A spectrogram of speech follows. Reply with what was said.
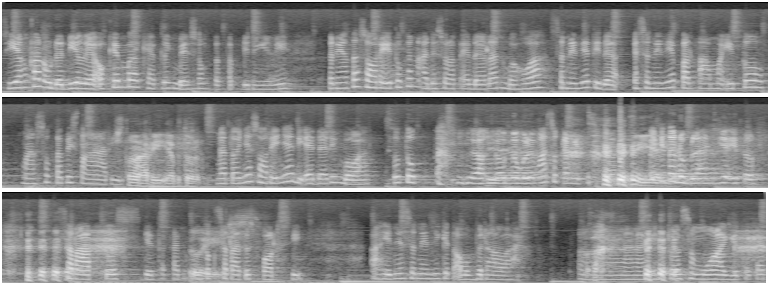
siang kan udah deal ya oke mbak catering besok tetap gini-gini ternyata sore itu kan ada surat edaran bahwa seninnya tidak eh seninnya pertama itu masuk tapi setengah hari Setengah hari ya betul. nggak taunya sorenya diedarin bahwa tutup nggak nggak Iya. nggak boleh masuk kan itu sekolah. Iya, Eh, kita iya. udah belanja itu 100 gitu kan untuk Wih. 100 porsi akhirnya seninnya kita obral lah Eh, itu semua gitu kan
